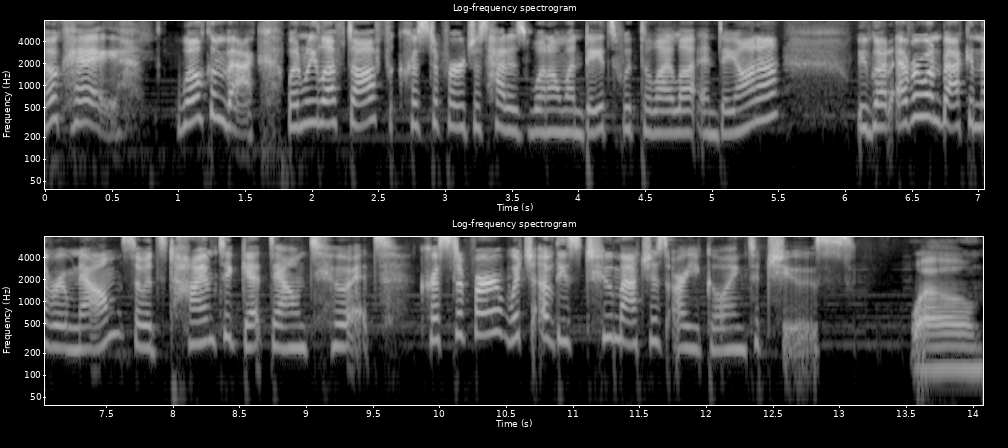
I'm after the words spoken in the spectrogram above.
Okay, welcome back. When we left off, Christopher just had his one on one dates with Delilah and Diana. We've got everyone back in the room now, so it's time to get down to it. Christopher, which of these two matches are you going to choose? Well,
